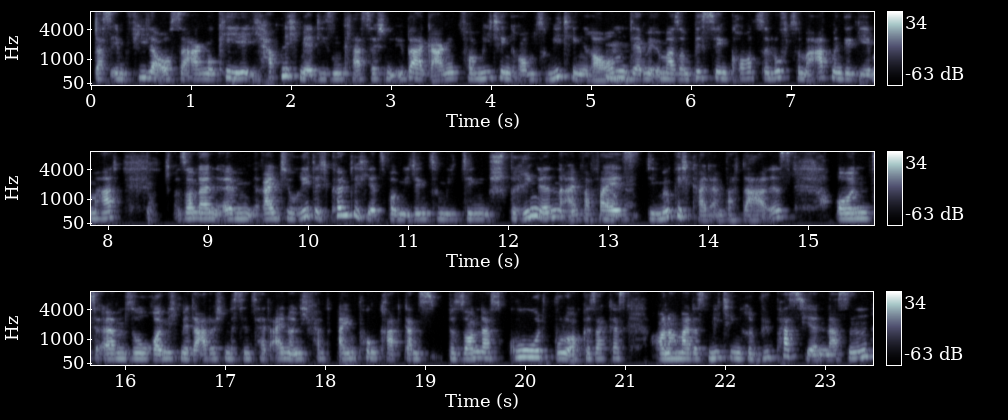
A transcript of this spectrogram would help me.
dass eben viele auch sagen, okay, ich habe nicht mehr diesen klassischen Übergang vom Meetingraum zu Meetingraum, mhm. der mir immer so ein bisschen kurze Luft zum Atmen gegeben hat, sondern ähm, rein theoretisch könnte ich jetzt vom Meeting zu Meeting springen, einfach weil ja. es die Möglichkeit einfach da ist. Und ähm, so räume ich mir dadurch ein bisschen Zeit ein. Und ich fand einen Punkt gerade ganz besonders gut, wo du auch gesagt hast, auch nochmal das Meeting Revue passieren lassen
